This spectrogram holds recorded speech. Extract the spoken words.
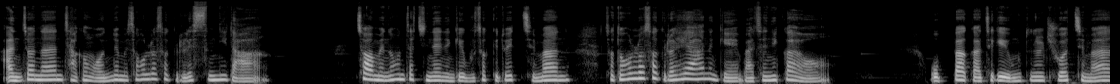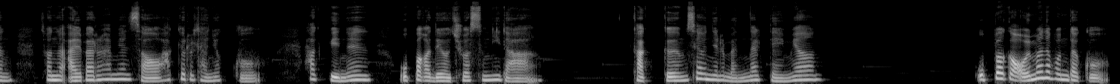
안전한 작은 원룸에서 홀로서기를 했습니다. 처음에는 혼자 지내는 게 무섭기도 했지만 저도 홀로서기를 해야 하는 게 맞으니까요. 오빠가 제게 용돈을 주었지만 저는 알바를 하면서 학교를 다녔고 학비는 오빠가 내어 주었습니다. 가끔 새언니를 만날 때면 오빠가 얼마나 번다고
